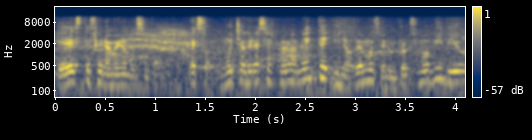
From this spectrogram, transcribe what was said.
de este fenómeno musical. Eso, muchas gracias nuevamente y nos vemos en un próximo vídeo.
